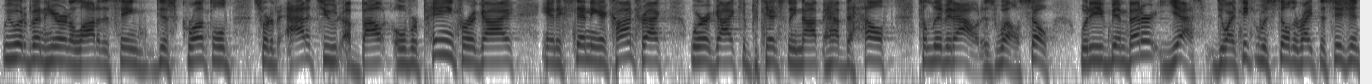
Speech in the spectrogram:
we would have been hearing a lot of the same disgruntled sort of attitude about overpaying for a guy and extending a contract where a guy could potentially not have the health to live it out as well. So would he have been better? Yes. Do I think it was still the right decision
